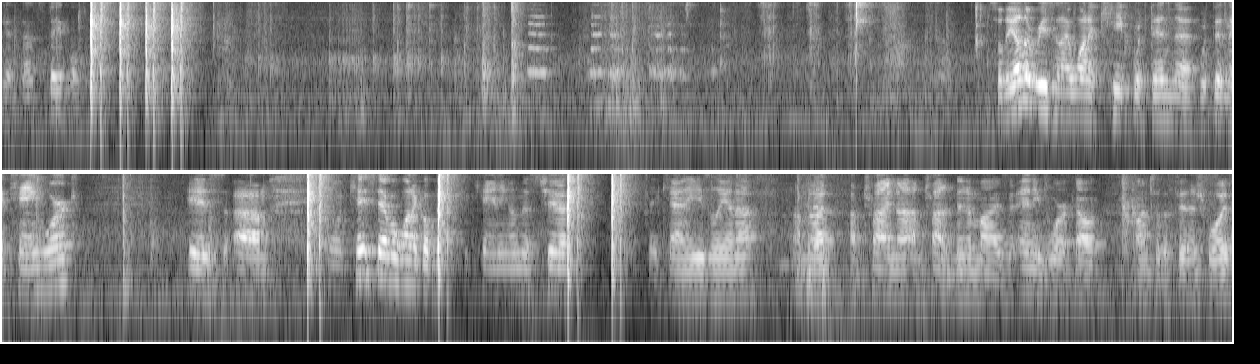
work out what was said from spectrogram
Get that stapled. So the other reason I want to keep within the within the cane work is um, in case they ever want to go back to caning on this chair, they can easily enough. I'm not. I'm trying not. I'm trying to minimize any work out onto the finished wood.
